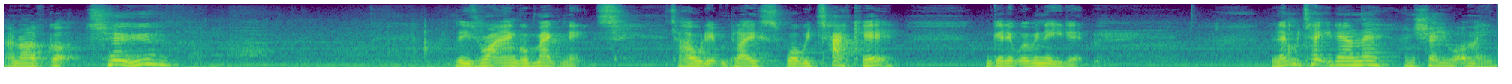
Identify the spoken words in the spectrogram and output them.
and I've got two these right angled magnets to hold it in place while we tack it and get it where we need it. Let me take you down there and show you what I mean.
